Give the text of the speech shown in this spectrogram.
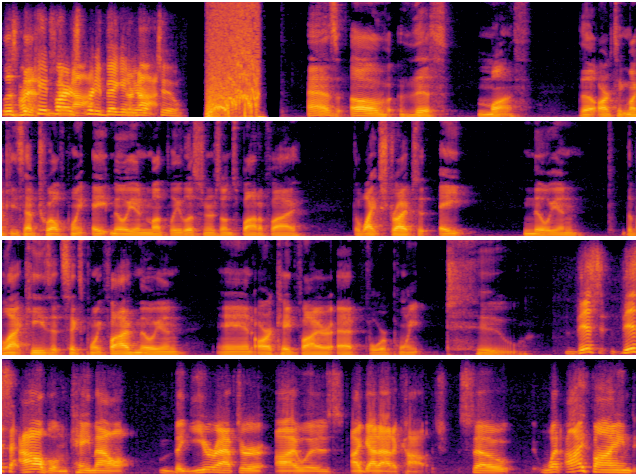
Let's bet. arcade They're fire's pretty big in They're europe not. too As of this month, the Arctic Monkeys have 12.8 million monthly listeners on Spotify. The White Stripes at 8 million. The Black Keys at 6.5 million. And Arcade Fire at 4.2. this this album came out the year after I was I got out of college. So what I find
